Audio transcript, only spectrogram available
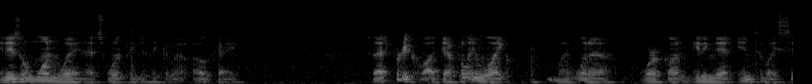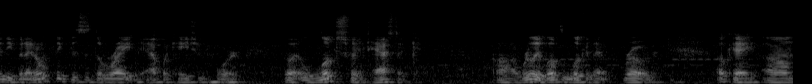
It is a one way. That's one thing to think about. Okay. So that's pretty cool. I definitely like might want to work on getting that into my city, but I don't think this is the right application for it. But it looks fantastic. Uh, really love the look of that road. Okay, um,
